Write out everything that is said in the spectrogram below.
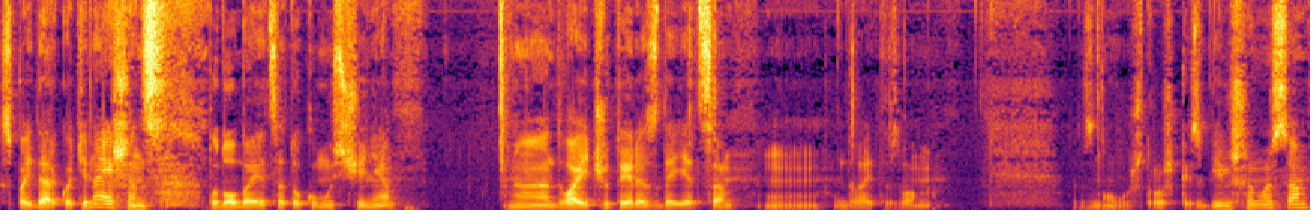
Spider Cotinations. Подобається то комусь чи ні. Е, 2,4 здається. Давайте з вами знову ж трошки збільшимося.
